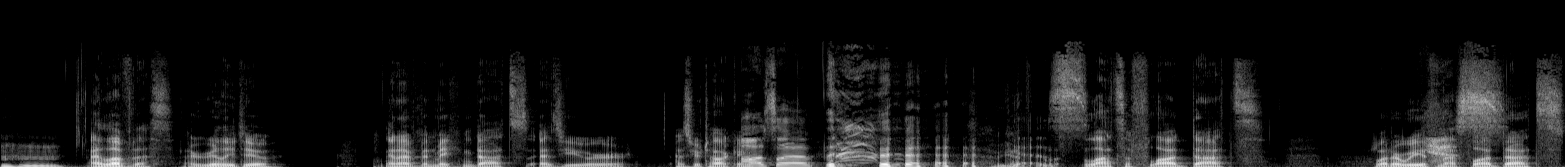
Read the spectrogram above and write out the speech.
Mm-hmm. I love this. I really do. And I've been making dots as you were as you're talking. Awesome. Yes. Lots of flawed dots. What are we if not Yes. flawed dots?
